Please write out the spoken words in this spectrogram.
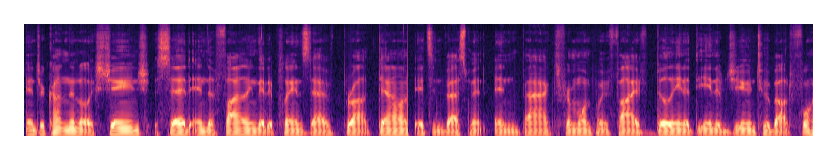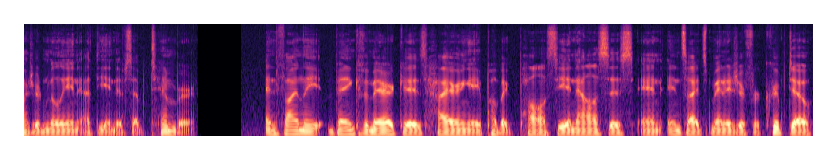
Intercontinental Exchange said in the filing that it plans to have brought down its investment in Bakkt from 1.5 billion at the end of June to about 400 million at the end of September. And finally, Bank of America is hiring a public policy analysis and insights manager for crypto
